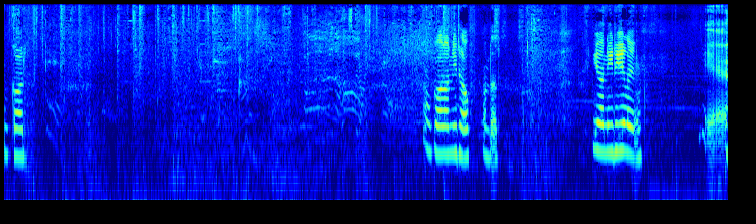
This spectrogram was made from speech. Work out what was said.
Oh god. Oh god, I need help. I'm dead. Yeah, I need healing. Yeah.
